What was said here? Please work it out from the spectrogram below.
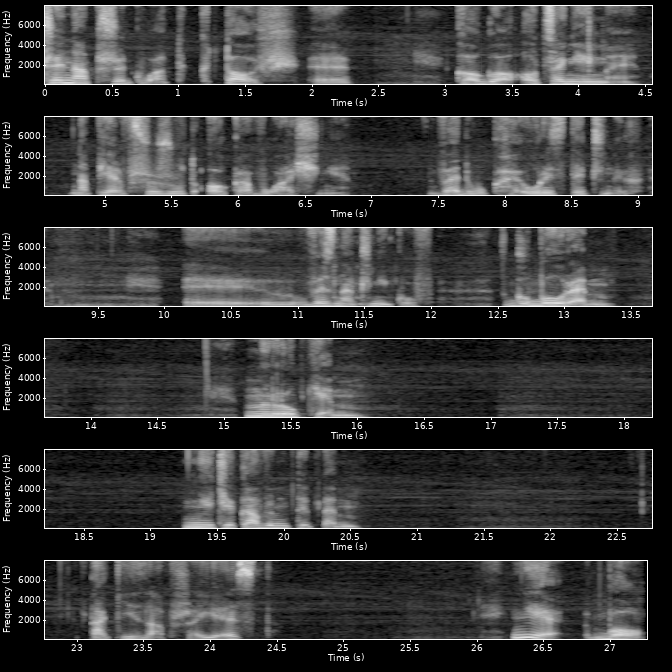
Czy na przykład ktoś, y, kogo ocenimy na pierwszy rzut oka właśnie, według heurystycznych y, wyznaczników, gburem, mrukiem, nieciekawym typem, taki zawsze jest, Nie, bo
